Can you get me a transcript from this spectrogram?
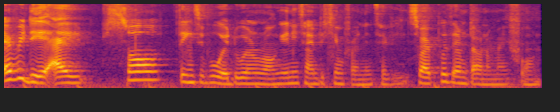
every day I saw things people were doing wrong anytime they came for an interview. So I put them down on my phone.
